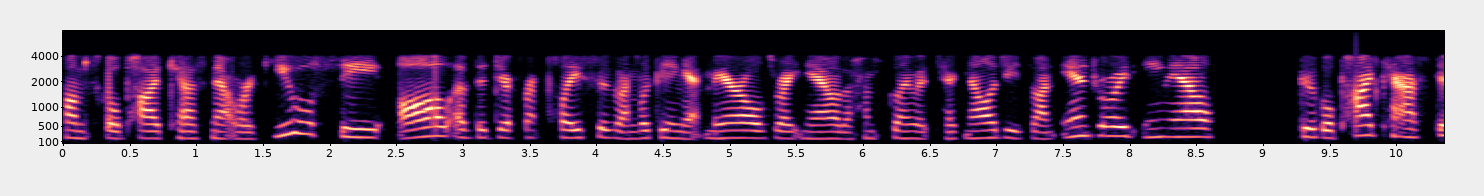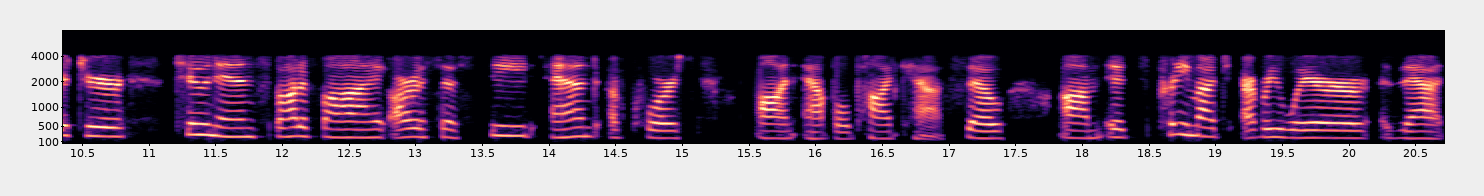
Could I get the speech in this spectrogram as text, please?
Homeschool Podcast Network, you will see all of the different places. I'm looking at Meryl's right now, the Homeschooling with Technology. It's on Android, email, Google Podcast, Stitcher, TuneIn, Spotify, RSS feed, and of course on Apple Podcasts. So um, it's pretty much everywhere that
